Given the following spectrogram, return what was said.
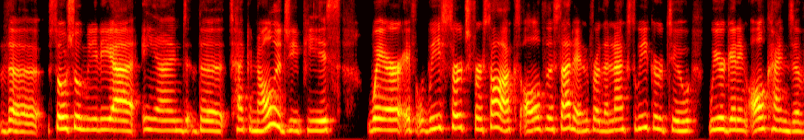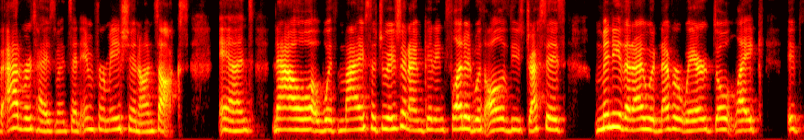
the social media and the technology piece where if we search for socks all of a sudden for the next week or two we are getting all kinds of advertisements and information on socks and now with my situation i'm getting flooded with all of these dresses many that i would never wear don't like it,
